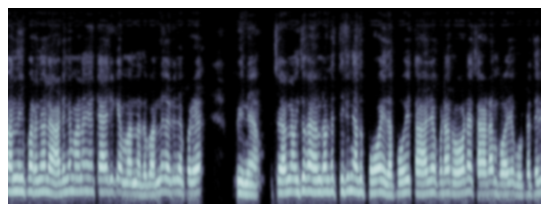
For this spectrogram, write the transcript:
വന്ന് ഈ പറഞ്ഞ പോലെ ആടിനെ മണങ്ങേറ്റായിരിക്കാം വന്നത്. വന്നു കഴിഞ്ഞപ്പോഴേ പിന്നെ ചേട്ടൻ ഇത് കണ്ടോണ്ട് തിരിഞ്ഞ് അത് പോയതാ. പോയി താഴെ കൂടെ റോഡെ ചാടാൻ പോയ കൂട്ടത്തിൽ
